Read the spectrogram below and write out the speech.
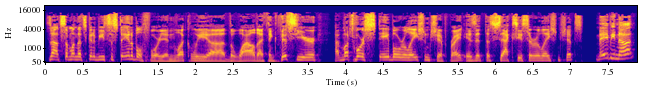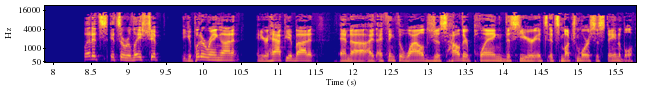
It's not someone that's going to be sustainable for you. And luckily, uh, the Wild, I think this year have much more stable relationship. Right? Is it the sexiest of relationships? Maybe not, but it's it's a relationship. You can put a ring on it, and you're happy about it. And uh, I, I think the Wild just how they're playing this year, it's it's much more sustainable.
